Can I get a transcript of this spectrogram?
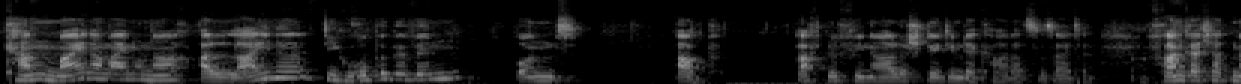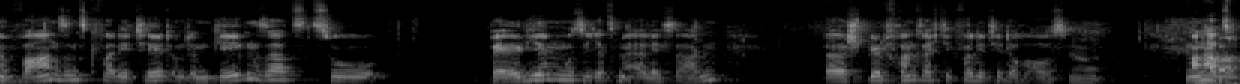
kann meiner Meinung nach alleine die Gruppe gewinnen und ab Achtelfinale steht ihm der Kader zur Seite. Frankreich hat eine Wahnsinnsqualität und im Gegensatz zu Belgien, muss ich jetzt mal ehrlich sagen, äh, spielt Frankreich die Qualität auch aus. Ja. Man hat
